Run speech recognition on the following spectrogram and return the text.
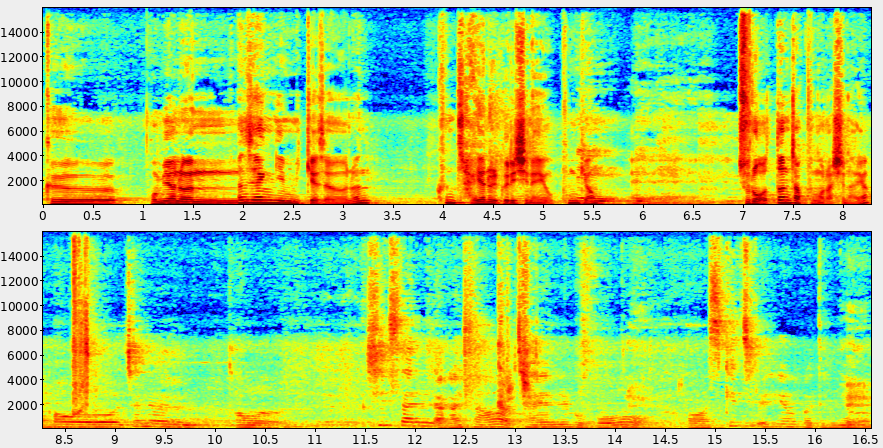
그 보면은 선생님께서는 큰 자연을 그리시네요. 풍경. 네, 네. 예, 예. 주로 어떤 작품을 하시나요? 어, 저는 어, 실사를 나가서 자연을 보고 네. 어, 스케치를 해오거든요. 네.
